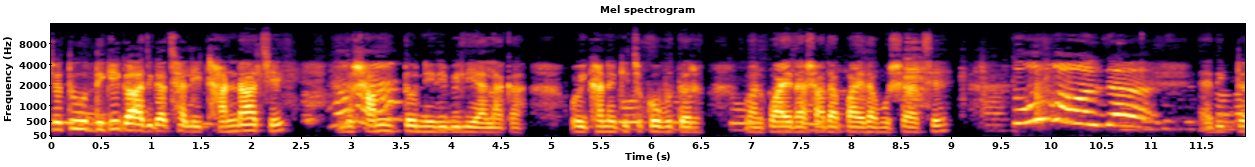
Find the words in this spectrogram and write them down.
চতুর্দিকে গাছগাছালি ঠান্ডা আছে। শান্ত, নিরিবিলি এলাকা ওইখানে কিছু কবুতর মানে পায়রা, সাদা পায়রা বসে আছে এদিকটা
